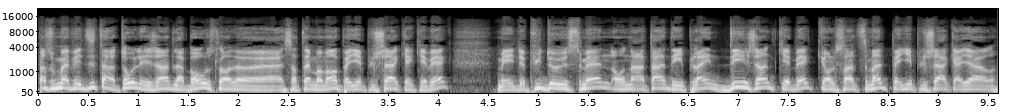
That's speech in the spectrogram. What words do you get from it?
Parce que vous m'avez dit tantôt, les gens de la Beauce, là, à certains moments, on payait plus cher qu'à Québec. Mais depuis deux semaines, on entend des plaintes des gens de Québec qui ont le sentiment de payer plus cher qu'ailleurs.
